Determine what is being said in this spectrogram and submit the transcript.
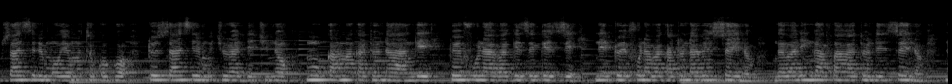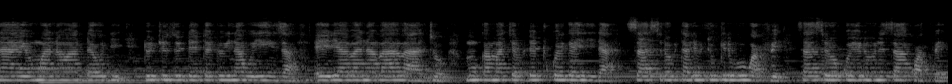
tusaasire mwoyo omutukuvu tusaasire mu kirwadde kino mukama katonda wange twefuula abagezigezi ne twefuula bakatonda b'ensi eno nga balinga ffe abatonda ensi eno. Naye omwana wa dawudi tukizudde nti tulina buyinza eri abaana b'abantu. Mukama kyavudde tukwegayirira saasira obutali butuukirivu bwaffe saasira okweyonoonesa kwaffe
